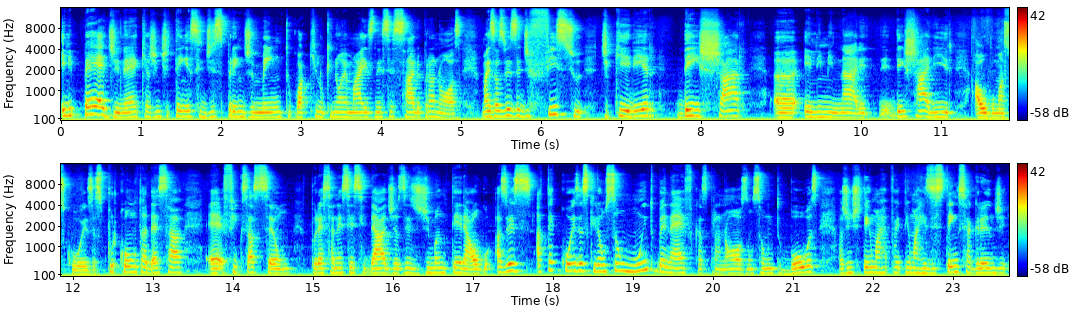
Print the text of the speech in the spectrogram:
ele pede, né, que a gente tenha esse desprendimento com aquilo que não é mais necessário para nós. Mas às vezes é difícil de querer deixar uh, eliminar e deixar ir algumas coisas por conta dessa é, fixação, por essa necessidade, às vezes, de manter algo, às vezes até coisas que não são muito benéficas para nós, não são muito boas, a gente tem uma, vai ter uma resistência grande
